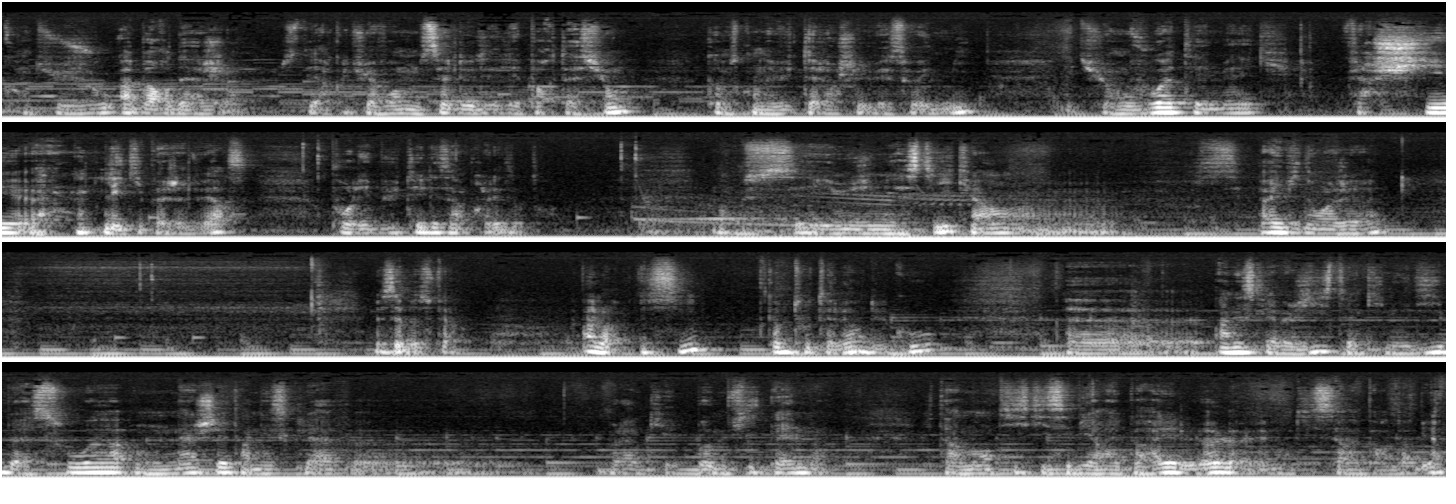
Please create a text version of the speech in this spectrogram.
quand tu joues abordage. C'est-à-dire que tu as vraiment une salle de téléportation, comme ce qu'on a vu tout à l'heure chez le vaisseau ennemi, et tu envoies tes mecs faire chier l'équipage adverse pour les buter les uns après les autres. Donc c'est une gymnastique, hein, euh, c'est pas évident à gérer, mais ça peut se faire. Alors ici, comme tout à l'heure du coup, euh, un esclavagiste qui nous dit bah, soit on achète un esclave euh, voilà, qui est Bomfi M, qui est un mantis qui s'est bien réparé, lol, le mantis se répare pas bien,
